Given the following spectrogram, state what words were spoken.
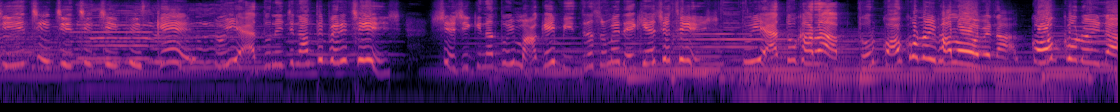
চি চি চি চি চি ফিসকে তুই এত নিচে নামতে পেরেছিস? শেষে কিনা তুই মাকেই বৃদ্ধাশ্রমে রেখে এসেছিস? তুই এত খারাপ তোর কখনোই ভালো হবে না কখনোই না।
